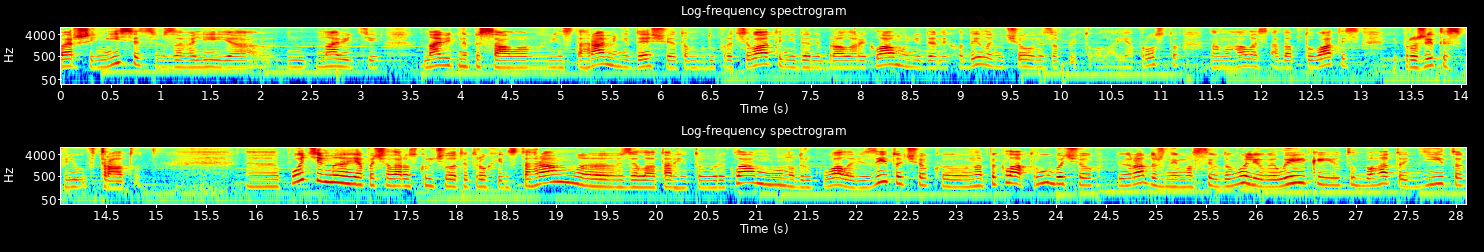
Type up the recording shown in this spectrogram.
перший місяць взагалі я навіть, навіть не писала в інстаграмі ніде, що я там буду працювати, ніде не брала рекламу, ніде не ходила, нічого не запитувала. Я просто намагалась адаптуватись і прожити свою втрату. Е, Потім я почала розкручувати трохи інстаграм, е, взяла таргетову рекламу, надрукувала візиточок, е, напекла трубочок. Радужний масив доволі великий. Тут багато діток.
